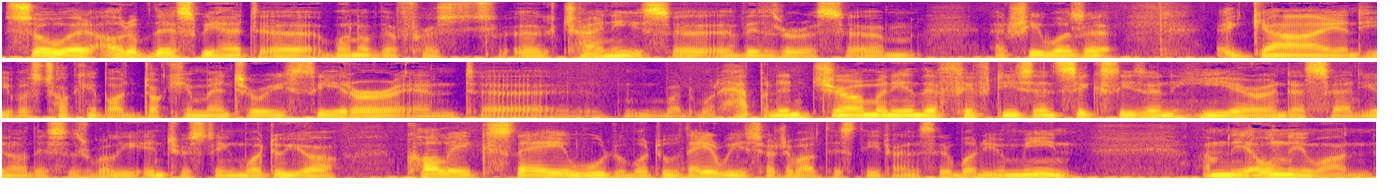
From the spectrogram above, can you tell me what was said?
So uh, out of this, we had uh, one of the first Chinese visitors. Um, actually, was a a guy, and he was talking about documentary theater and uh, what what happened in Germany in the 50s and 60s and here. And I said, you know, this is really interesting. What do your colleagues say? What do they research about this theater? And I said, what do you mean? I'm the only one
